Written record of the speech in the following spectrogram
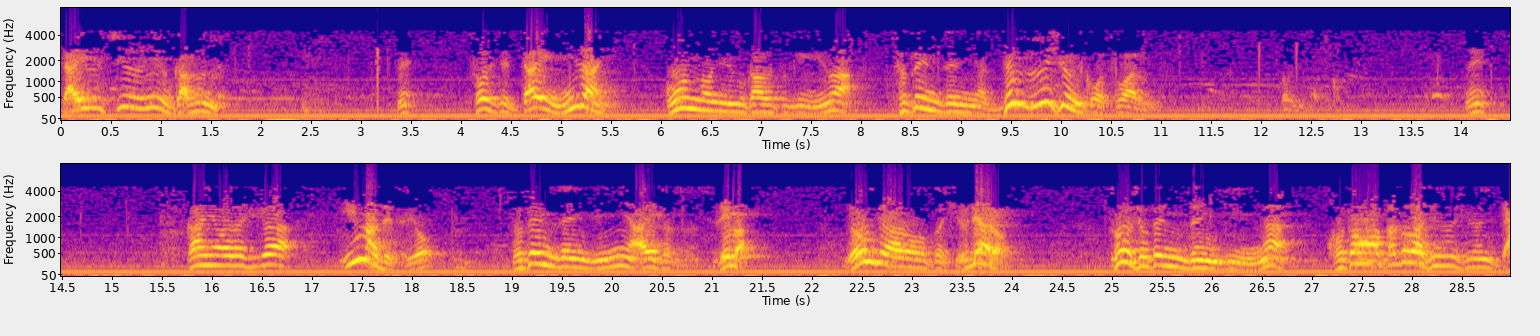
大宇宙に浮かぶんです。ね、そして第二弾に、本土に向かうときには、書店前人が全部後ろにこう座るんです。そういうね。かに私が今ですよ、書店前人に挨拶すれば、読んであろうと知るであろう。その書店前人が、子供をたくばしの後ろにちゃ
